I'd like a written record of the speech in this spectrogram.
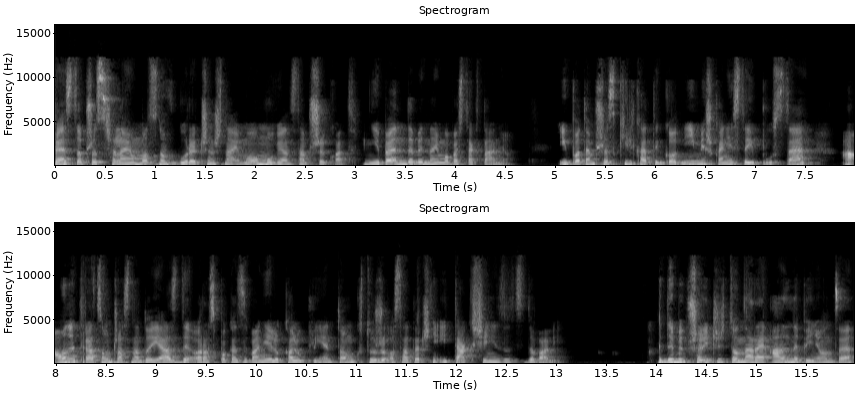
Często przestrzelają mocno w górę czynsz najmu, mówiąc na przykład: Nie będę wynajmować tak tanio. I potem przez kilka tygodni mieszkanie stoi puste, a one tracą czas na dojazdy oraz pokazywanie lokalu klientom, którzy ostatecznie i tak się nie zdecydowali. Gdyby przeliczyć to na realne pieniądze,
